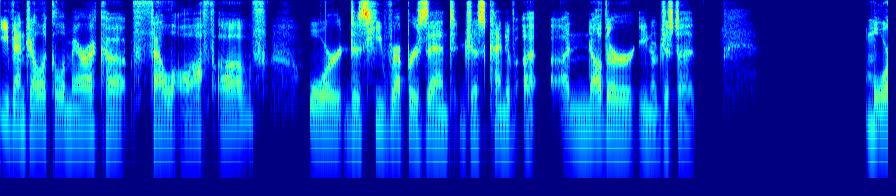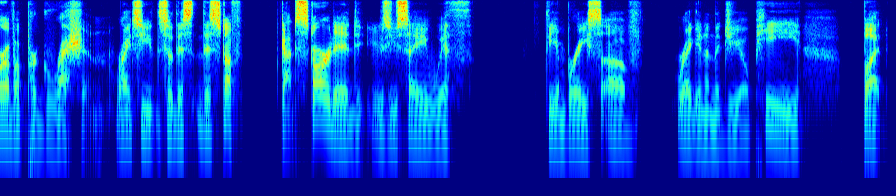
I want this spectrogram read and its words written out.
evangelical America fell off of or does he represent just kind of a, another, you know, just a more of a progression, right? So you, so this this stuff got started as you say with the embrace of Reagan and the GOP, but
